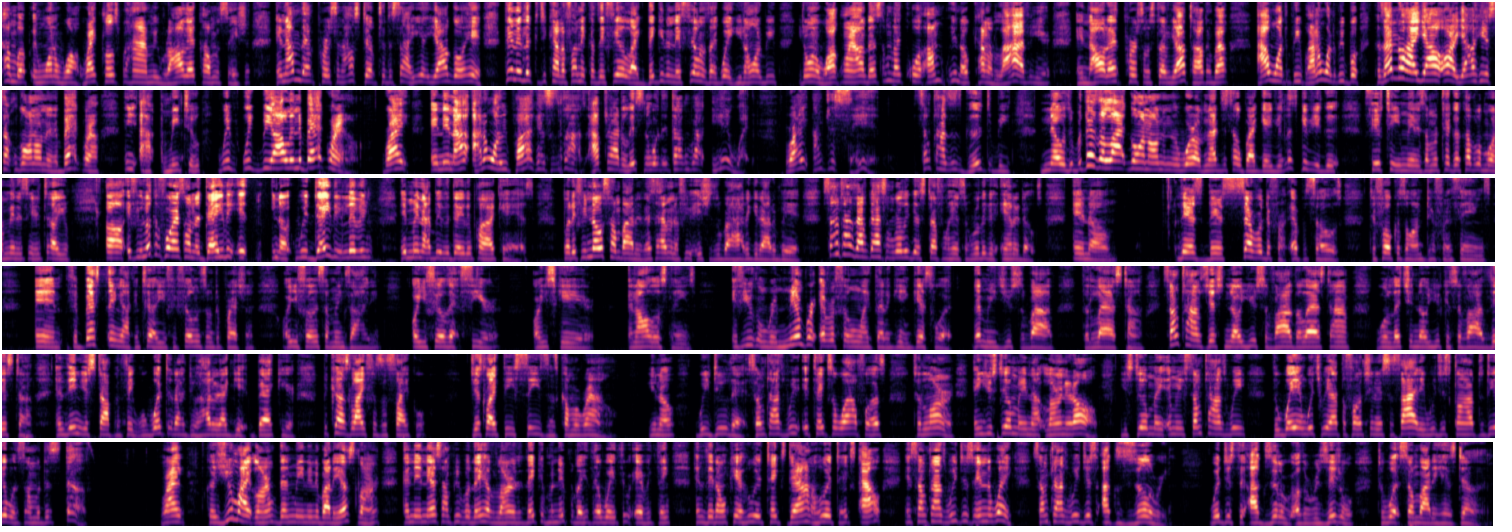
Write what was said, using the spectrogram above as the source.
come up and want to walk right close behind me with all that conversation. And I'm that person. I'll step to the side. Yeah, y'all go ahead. Then they look at you kind of funny because they feel like they get in their feelings like, wait, you don't want to be, you don't want to walk around us. I'm like, well, I'm, you know, kind of live here and all that personal stuff y'all talking about. I want the people, I don't want the people, because I know how y'all are. Y'all hear something going on in the background. Me too. We, we be all in the background right? And then I, I don't want to be podcasting sometimes. I'll try to listen to what they're talking about anyway, right? I'm just saying. Sometimes it's good to be nosy, but there's a lot going on in the world, and I just hope I gave you. Let's give you a good 15 minutes. I'm gonna take a couple of more minutes here and tell you, uh, if you're looking for us on a daily, it you know we're daily living. It may not be the daily podcast, but if you know somebody that's having a few issues about how to get out of bed, sometimes I've got some really good stuff on here, some really good antidotes, and um, there's there's several different episodes to focus on different things. And the best thing i can tell you if you're feeling some depression or you're feeling some anxiety or you feel that fear or you're scared and all those things if you can remember ever feeling like that again guess what that means you survived the last time. Sometimes just know you survived the last time will let you know you can survive this time. And then you stop and think, well, what did I do? How did I get back here? Because life is a cycle. Just like these seasons come around. You know, we do that. Sometimes we it takes a while for us to learn, and you still may not learn at all. You still may. I mean, sometimes we the way in which we have to function in society, we're just gonna have to deal with some of this stuff right? Because you might learn, doesn't mean anybody else learn. And then there's some people they have learned that they can manipulate their way through everything, and they don't care who it takes down or who it takes out. And sometimes we just in the way. Sometimes we're just auxiliary. We're just the auxiliary or the residual to what somebody has done.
